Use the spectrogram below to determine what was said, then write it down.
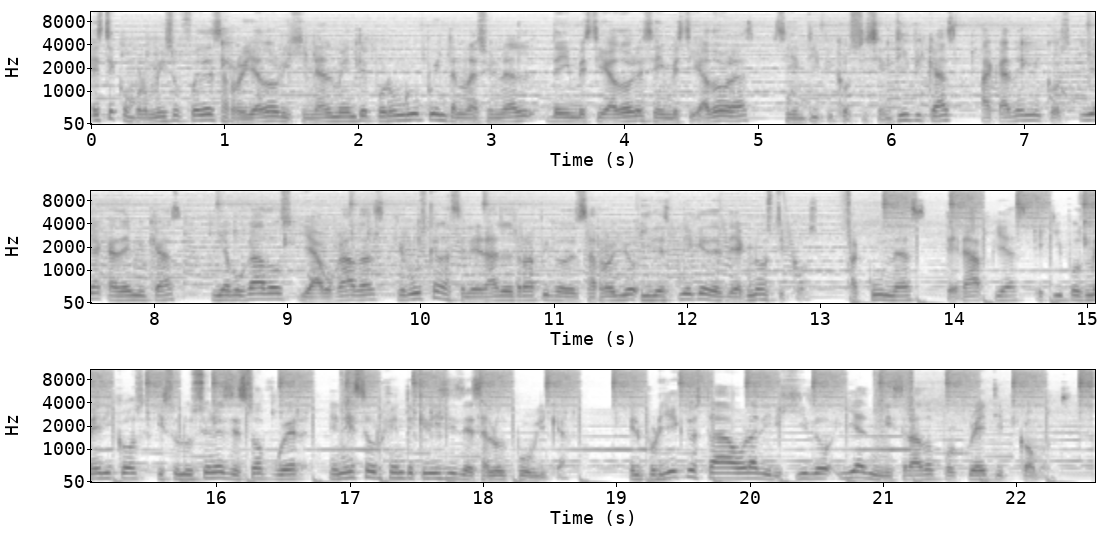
Este compromiso fue desarrollado originalmente por un grupo internacional de investigadores e investigadoras, científicos y científicas, académicos y académicas, y abogados y abogadas que buscan acelerar el rápido desarrollo y despliegue de diagnósticos, vacunas, terapias, equipos médicos y soluciones de software en esta urgente crisis de salud pública. El proyecto está ahora dirigido y administrado por Creative Commons.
